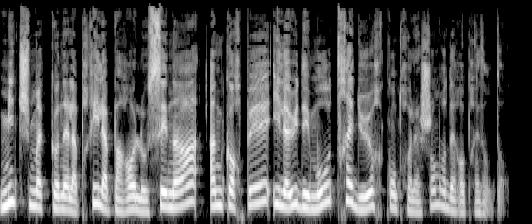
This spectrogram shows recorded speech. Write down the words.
Mitch McConnell a pris la parole au Sénat. Anne Corpé, il a eu des mots très durs contre la Chambre des représentants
